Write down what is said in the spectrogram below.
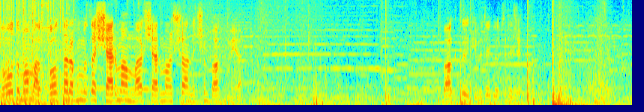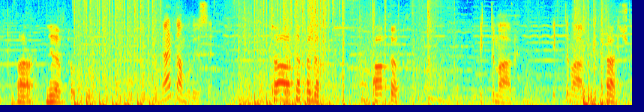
Doğdum ama sol tarafımızda Sherman var. Sherman şu an için bakmıyor. Baktığı gibi de götürecek. Ha, yine top vurdu. Nereden vuruyor seni? Sağ tepede. A40. Bittim abi. Bittim abi. Ha, Bittim.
